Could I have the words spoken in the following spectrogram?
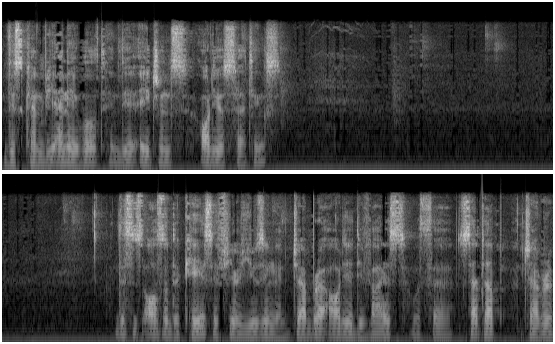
This can be enabled in the agent's audio settings. This is also the case if you're using a Jabra audio device with a setup Jabra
